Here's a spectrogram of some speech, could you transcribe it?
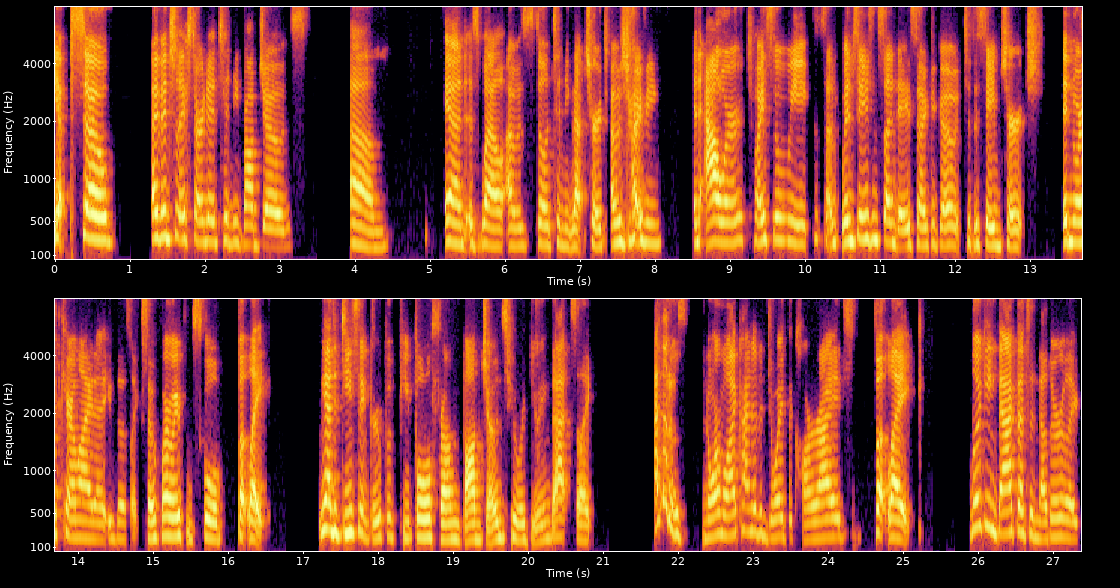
Yep. So eventually I started attending Bob Jones. Um, and as well, I was still attending that church. I was driving an hour twice a week, Wednesdays and Sundays, so I could go to the same church in North Carolina, even though it's like so far away from school. But like we had a decent group of people from Bob Jones who were doing that. So like I thought it was normal. I kind of enjoyed the car rides, but like looking back, that's another like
